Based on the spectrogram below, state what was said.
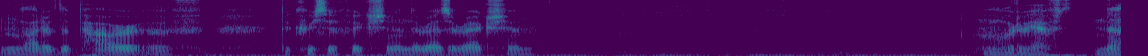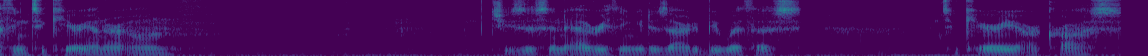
in light of the power of the crucifixion and the resurrection. Lord, we have nothing to carry on our own. Jesus, in everything, you desire to be with us, to carry our cross,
